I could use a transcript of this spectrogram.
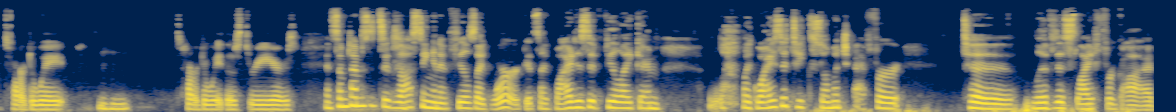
it's hard to wait. Hmm it's hard to wait those three years. And sometimes it's exhausting and it feels like work. It's like why does it feel like i'm like why does it take so much effort to live this life for god?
